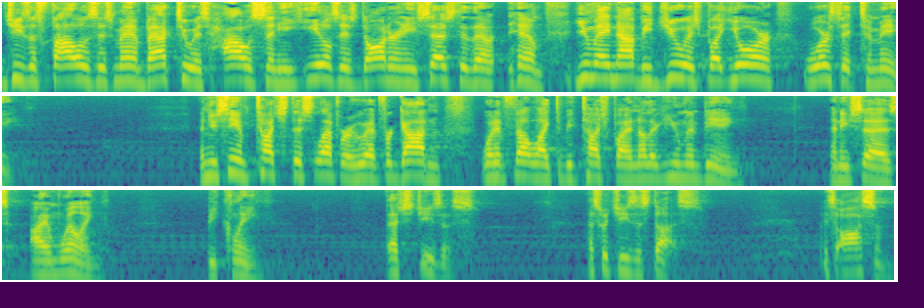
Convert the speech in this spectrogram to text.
Jesus follows this man back to his house and he heals his daughter and he says to them, him, You may not be Jewish, but you're worth it to me. And you see him touch this leper who had forgotten what it felt like to be touched by another human being. And he says, I am willing, be clean. That's Jesus. That's what Jesus does. It's awesome.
